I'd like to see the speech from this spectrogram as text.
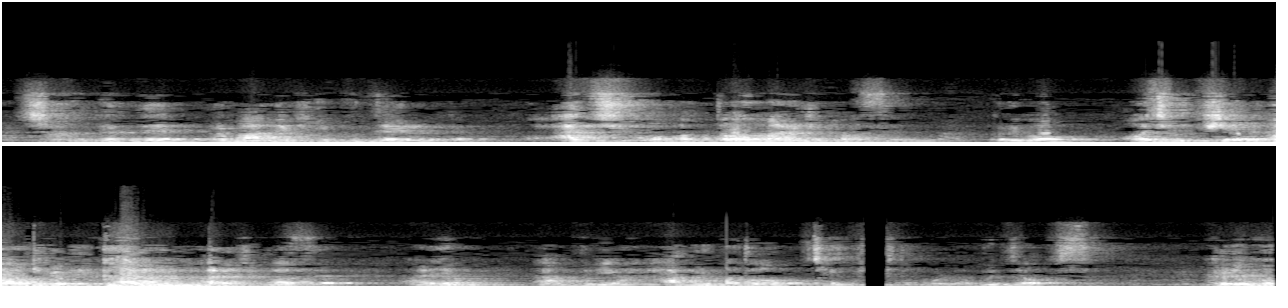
추운 데인데, 마네킹이 문제를 내니까, 아, 지금 어떤 마네킹 봤어요? 그리고, 어, 지금 피해 가지고 가리는 마네킹 봤어요? 아니요. 남들이 아무리 봐도 창피도 몰라. 문제 없어. 그리고,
